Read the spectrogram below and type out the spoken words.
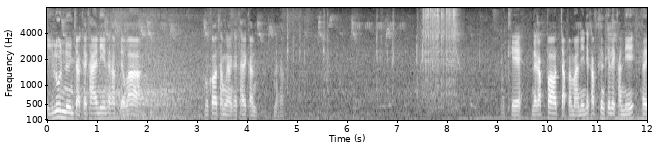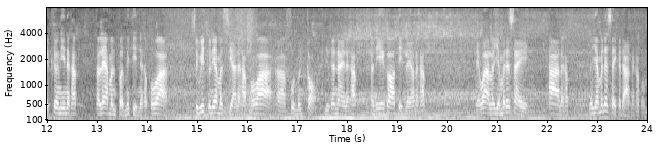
อีกรุ่นหนึ่งจากคล้ายๆนี้นะครับ แต่ว่ามันก็ทำงานคล้าย ๆกันนะครับโอเคนะครับก็จับประมาณนี้นะครับเครื่องเคเล็กคันนี้เอ้เครื่องนี้นะครับตอนแรกมันเปิดไม่ติดนะครับ เพราะว่าสวิตช์ตัวเนี้ยมันเสียนะครับ เพราะว่าอ่าฝุ่นมันเกาะอยู่ด้านในนะครับอันนี้ก็ติดแล้วนะครับ แต่ว่าเรายังไม่ได้ใส่ผ้านะครับ เรายังไม่ได้ใส่กระดาษนะครับผม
